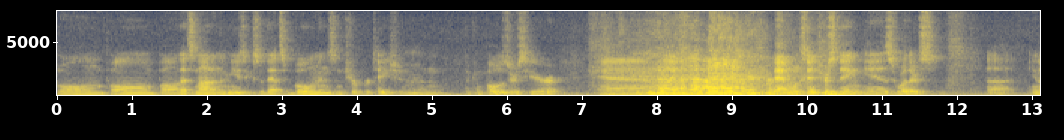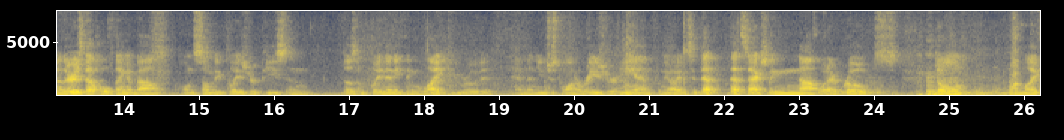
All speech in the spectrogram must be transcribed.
boom, boom, boom. That's not in the music, so that's Bowman's interpretation, and the composer's here. And like, and what's interesting is whether it's, uh, you know, there is that whole thing about when somebody plays your piece and doesn't play it anything like you wrote it, and then you just wanna raise your hand from the audience, and say, that, that's actually not what I wrote. Don't, like,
